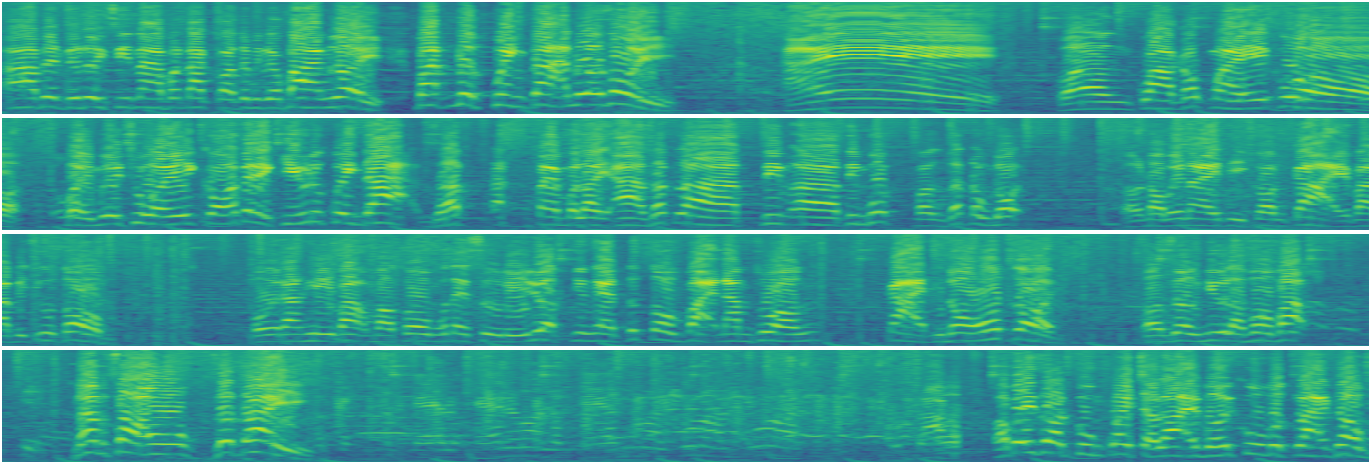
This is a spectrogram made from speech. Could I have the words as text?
À bên phía đội Sina vẫn đang còn cho mình là ba người. Bắt được Quỳnh Tạ nữa rồi. Ấy. Vâng, qua góc máy của 70 chuối có thể cứu được Quỳnh Tạ. Rất phải một lời à rất là team à, teamwork, vâng rất đồng đội. Vâng, đầu bên này thì còn Cải và bị chu Tôm. Tôi đang hy vọng vào Tôm có thể xử lý được nhưng ngay tức Tôm phải nằm xuống. Cải thì nô hốt rồi. Còn dường như là vô vọng. Năm sau rất hay. Và bây giờ cùng quay trở lại với khu vực làng rồng.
